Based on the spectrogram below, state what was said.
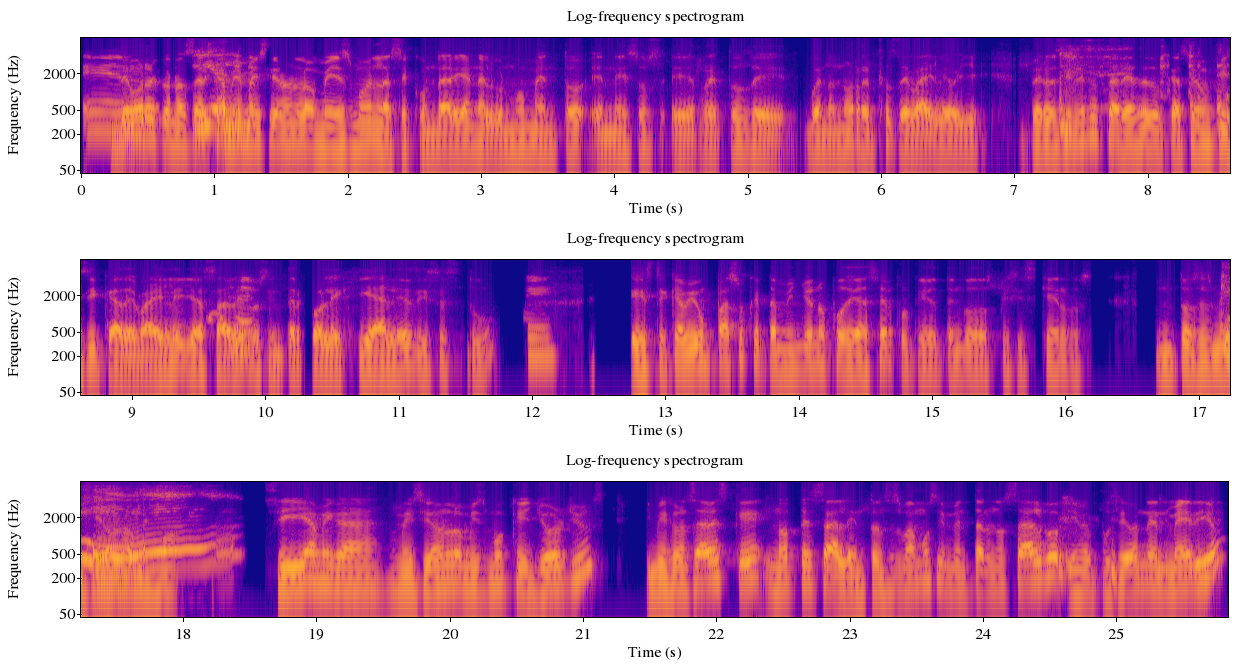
Debo Em, reconocer que a mí me hicieron lo mismo en la secundaria en algún momento en esos eh, retos de, bueno, no retos de baile, oye, pero sí en esas tareas de educación física de baile, ya sabes, ajá, los intercolegiales, dices tú. sí. este, que había un paso que también yo no podía hacer porque yo tengo dos pies izquierdos. Entonces me hicieron lo mismo. Sí, amiga, me hicieron lo mismo que Georgius y me dijeron, ¿sabes qué? No te sale, entonces vamos a inventarnos algo y me pusieron en medio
